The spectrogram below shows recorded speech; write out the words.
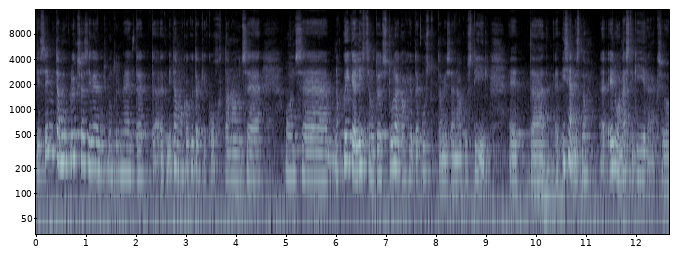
ja see, mida mul üks asi veel, mis mul tuli meelde, et, et mida ma ka kuidagi kohtan, on see on see noh, kõige lihtsamalt öeldes tulekahjude kustutamise nagu stiil. et, et iseenesest noh, elu on hästi kiire, eks ju,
